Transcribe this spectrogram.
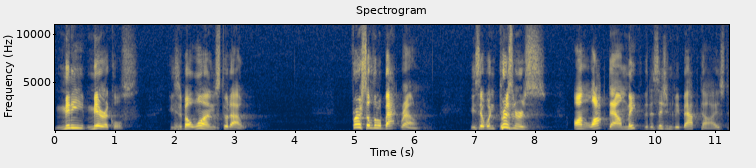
many miracles. He said, but one stood out. First, a little background. He said, when prisoners on lockdown make the decision to be baptized,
